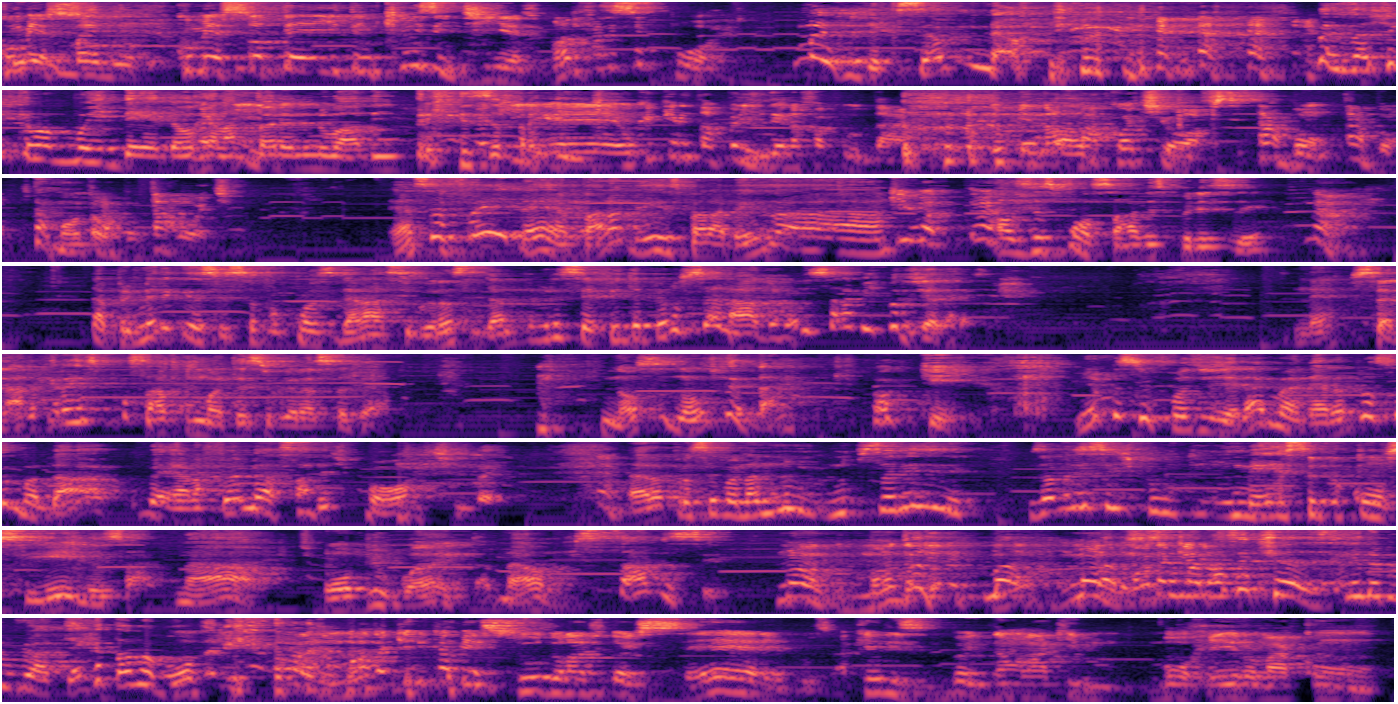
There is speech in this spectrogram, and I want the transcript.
Começou, começou TI tem 15 dias, manda fazer essa porra. Mas de Excel, não. Mas acho que é uma boa ideia dar um Aqui. relatório anual da empresa Aqui, pra é, o que, que ele tá aprendendo na faculdade? Dominar o pacote Office. Tá bom, tá bom. Tá bom, tá Tá bom. bom, tá ótimo. Essa foi a ideia. Parabéns, parabéns a- ó, aos responsáveis por isso aí. não, Não, primeiro que assim, se eu for considerar a segurança dela deveria ser feita pelo Senado, não necessariamente pelos Jedi. Né? O Senado que era responsável por manter a segurança dela. Não, não os Jedi. Ok. Mesmo se fosse Jedi, mano, era pra você mandar. Ela foi ameaçada de morte, velho. Era pra você mandar. Não, não precisa nem. Precisava nem ser tipo um mestre do conselho, sabe? Não, tipo um Obi-Wan, tá? não, não precisava ser. mano, manda aquele. Mano, Mano, mano, manda se aquele. mandasse a tiazinha da biblioteca, tava bom, tá ligado? Mano, manda aquele cabeçudo lá de dois cérebros, aqueles doidão lá que morreram lá com,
